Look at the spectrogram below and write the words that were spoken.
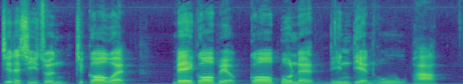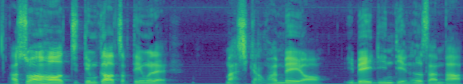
即个时阵，即个月买股票股本的零点五五趴，啊，算吼一张到十张咧，嘛是共款买哦，伊买零点二三趴。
